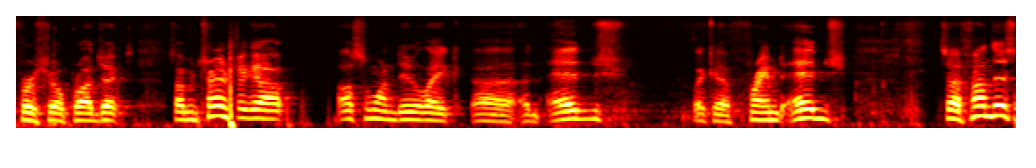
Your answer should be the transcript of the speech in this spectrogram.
first real project. So I'm trying to figure out, also want to do like uh, an edge, like a framed edge. So I found this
